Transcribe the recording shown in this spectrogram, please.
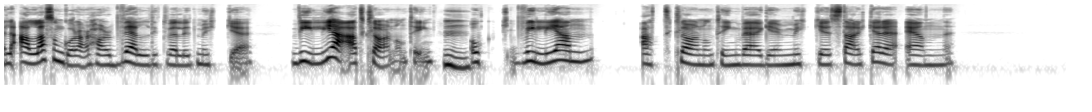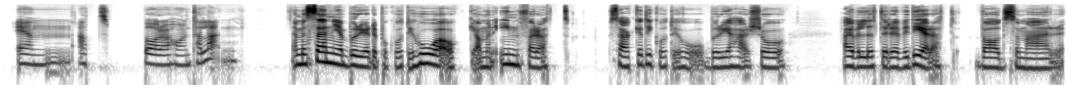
eller alla som går här har väldigt, väldigt mycket vilja att klara någonting. Mm. Och viljan att klara någonting väger mycket starkare än, än att bara ha en talang. Ja, men sen jag började på KTH och ja, men inför att söka till KTH och börja här så har jag väl lite reviderat vad som är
